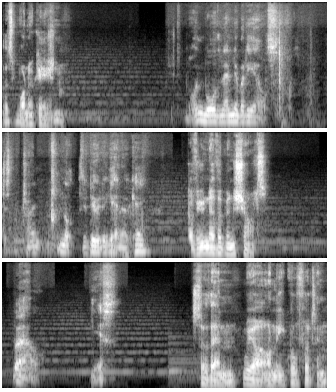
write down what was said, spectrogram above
That's one occasion. Just One more than anybody else. Just try not to do it again, okay? Have you never been shot? Well, yes, So then we are on equal footing.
